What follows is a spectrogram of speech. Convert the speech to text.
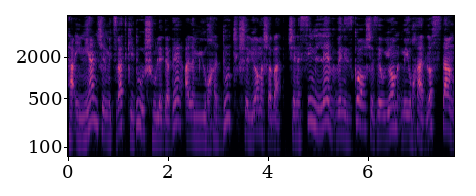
העניין של מצוות קידוש הוא לדבר על המיוחדות של יום השבת. שנשים לב ונזכור שזהו יום מיוחד, לא סתם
